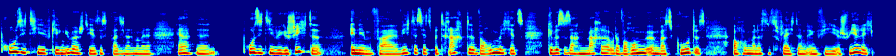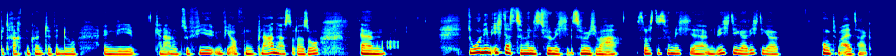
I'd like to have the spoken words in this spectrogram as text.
positiv gegenüberstehe, es ist quasi dann immer meine, ja, äh, positive Geschichte in dem Fall, wie ich das jetzt betrachte, warum ich jetzt gewisse Sachen mache oder warum irgendwas gut ist, auch wenn man das jetzt vielleicht dann irgendwie schwierig betrachten könnte, wenn du irgendwie, keine Ahnung, zu viel irgendwie auf den Plan hast oder so. Ähm, so nehme ich das zumindest für mich, ist für mich wahr. So ist das für mich äh, ein wichtiger, wichtiger Punkt im Alltag.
